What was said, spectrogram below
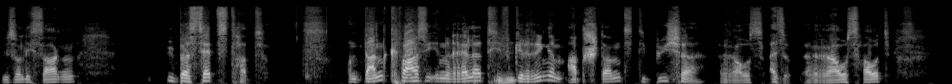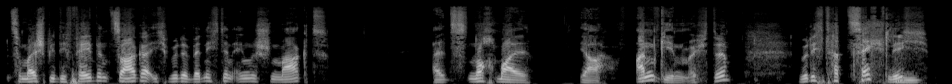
wie soll ich sagen, übersetzt hat und dann quasi in relativ mhm. geringem Abstand die Bücher raus, also raushaut. Zum Beispiel die Faven Saga. Ich würde, wenn ich den englischen Markt als nochmal, ja, angehen möchte, würde ich tatsächlich mhm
